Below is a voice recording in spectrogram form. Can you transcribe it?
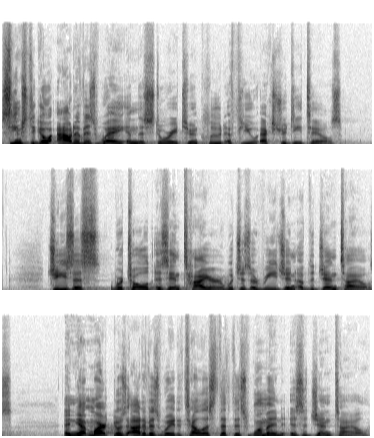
seems to go out of his way in this story to include a few extra details. Jesus, we're told, is in Tyre, which is a region of the Gentiles. And yet, Mark goes out of his way to tell us that this woman is a Gentile.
